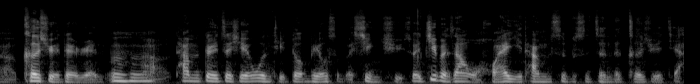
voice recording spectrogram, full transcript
呃，科学的人，嗯哼，啊，他们对这些问题都没有什么兴趣，所以基本上我怀疑他们是不是真的科学家。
